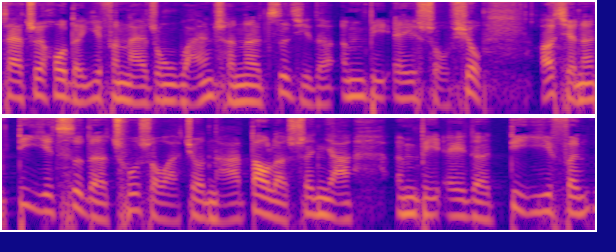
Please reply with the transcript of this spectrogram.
在最后的一分来中完成了自己的 NBA 首秀，而且呢，第一次的出手啊，就拿到了生涯 NBA 的第一分，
